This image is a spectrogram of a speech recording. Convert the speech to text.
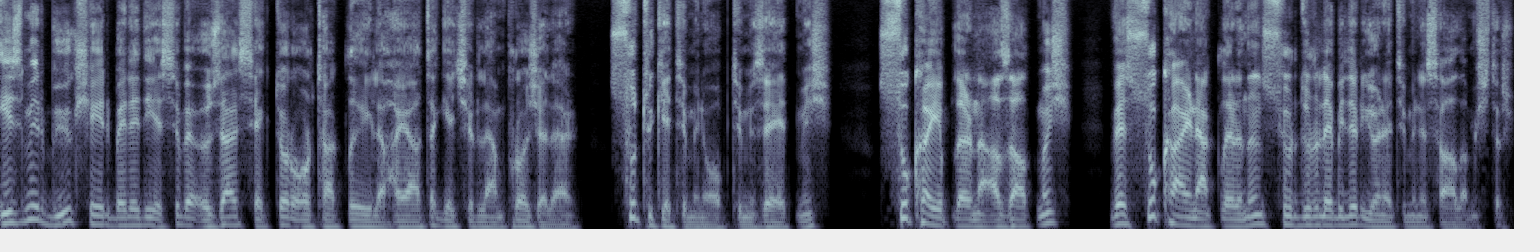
İzmir Büyükşehir Belediyesi ve özel sektör ortaklığıyla hayata geçirilen projeler su tüketimini optimize etmiş, su kayıplarını azaltmış ve su kaynaklarının sürdürülebilir yönetimini sağlamıştır.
